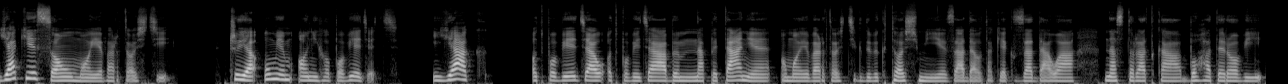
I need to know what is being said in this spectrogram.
jakie są moje wartości, czy ja umiem o nich opowiedzieć, jak odpowiedział, odpowiedziałabym na pytanie o moje wartości, gdyby ktoś mi je zadał, tak jak zadała nastolatka bohaterowi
